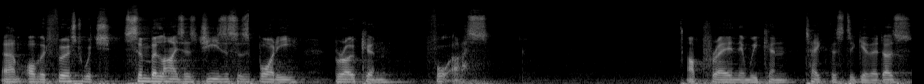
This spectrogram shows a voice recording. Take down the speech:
um, of it first, which symbolizes Jesus' body broken for us. I'll pray and then we can take this together. Does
